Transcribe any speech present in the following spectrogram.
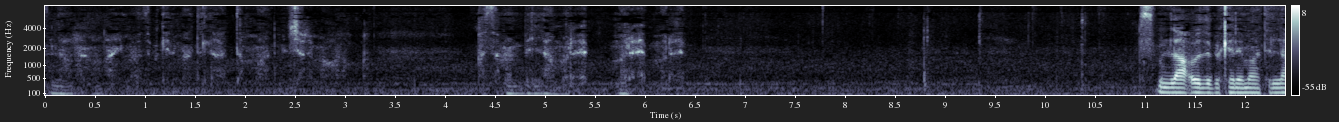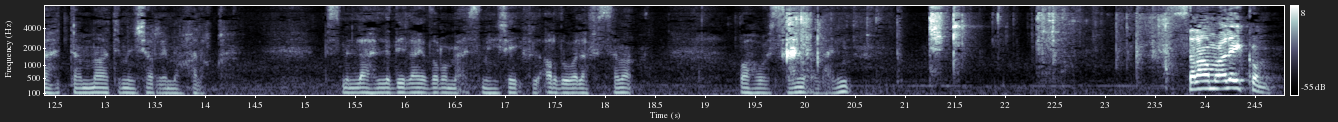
بسم الله الرحمن الرحيم. أعوذ بكلمات الله التامات من شر ما خلق. قسما بالله مرعب مرعب مرعب. بسم الله أعوذ بكلمات الله التامات من شر ما خلق. بسم الله الذي لا يضر مع اسمه شيء في الأرض ولا في السماء وهو السميع العليم. السلام عليكم.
